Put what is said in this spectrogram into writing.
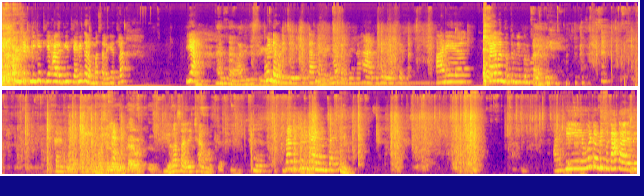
लसूण चटणी घेतली हळद घेतली आणि गरम मसाला घेतला. या. गुंडवडीची मसाला हा ते आणि काय म्हणता तुम्ही पण बोला की. काय बोलायचं मसाले बघून काय वाटतं? मसाले छान वाटतात. दादा तुम्ही काय म्हणताय? आणि ही वटवडीचं काका आले ते.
